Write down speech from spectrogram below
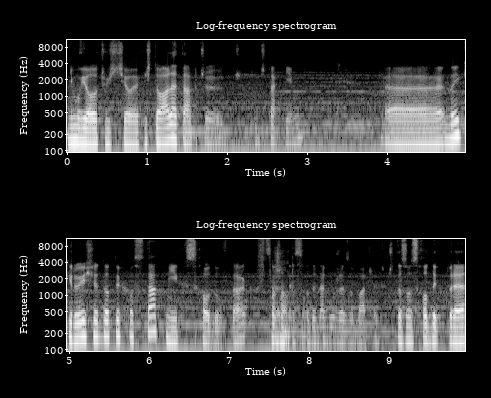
Nie mówię oczywiście o jakichś toaletach czy, czy czymś takim. E, No i kieruję się do tych ostatnich schodów, tak? Chcę porządku. te schody na górze zobaczyć. Czy to są schody, które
